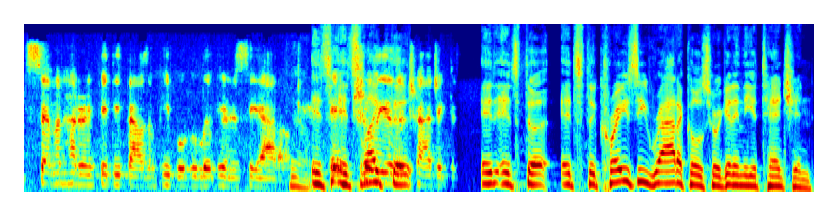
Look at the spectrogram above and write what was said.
750,000 people who live here in Seattle. Yeah. It's, it it's truly like is the, a tragic. It, it's the it's the crazy radicals who are getting the attention.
